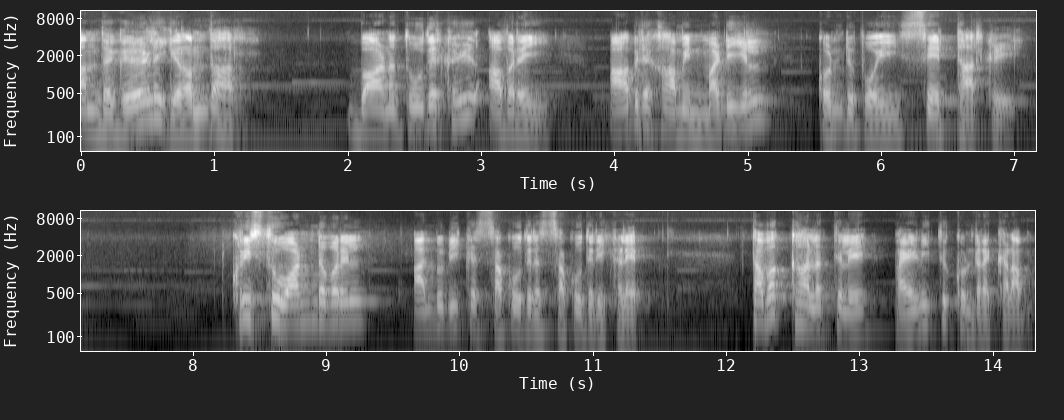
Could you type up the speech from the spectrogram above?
அந்த ஏழை இறந்தார். வானதூதர்கள் அவரை ஆபிரகாமின் மடியில் கொண்டு போய் சேர்த்தார்கள். கிறிஸ்து ஆண்டவரில் அன்புமிக்க சகோதர சகோதரிகளே தவக்காலத்திலே பயணித்துக் கொண்டிருக்கலாம்.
